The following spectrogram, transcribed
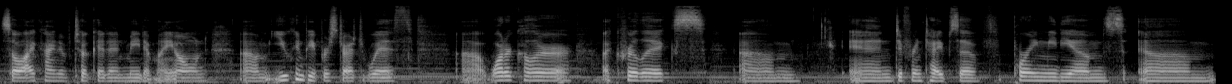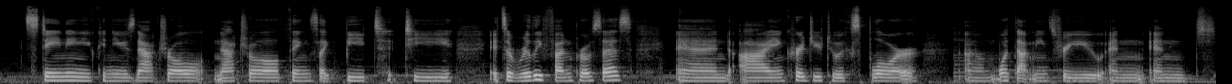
So I kind of took it and made it my own. Um, you can paper stretch with uh, watercolor, acrylics, um, and different types of pouring mediums. Um, staining. You can use natural natural things like beet tea. It's a really fun process and i encourage you to explore um, what that means for you. And and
